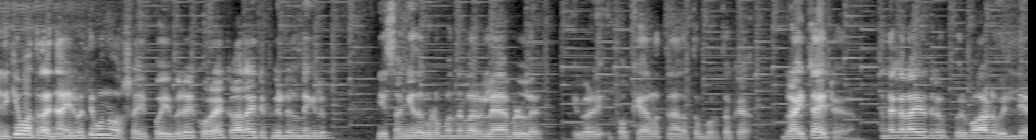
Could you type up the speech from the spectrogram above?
എനിക്ക് മാത്രമല്ല ഞാൻ ഇരുപത്തിമൂന്ന് വർഷം ഇപ്പോൾ ഇവർ കുറേ കാലമായിട്ട് ഫീൽഡിലുണ്ടെങ്കിലും ഈ സംഗീത കുടുംബം എന്നുള്ള ഒരു ലേബിളിൽ ഇവർ ഇപ്പോൾ കേരളത്തിനകത്തും പുറത്തൊക്കെ ബ്രൈറ്റായിട്ട് വരാണ്. എന്റെ കലാജീവിതത്തിൽ ഒരുപാട് വലിയ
